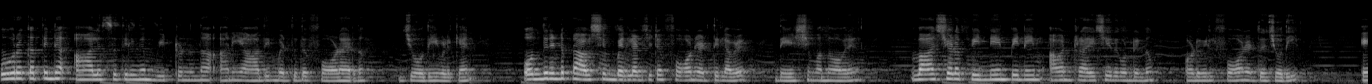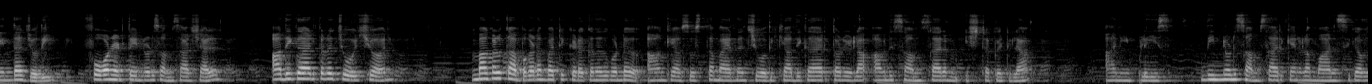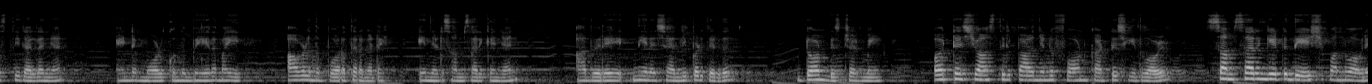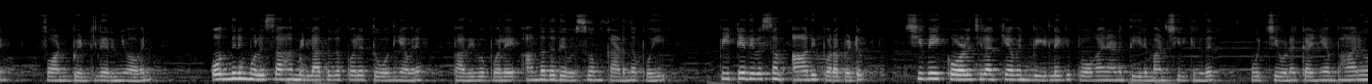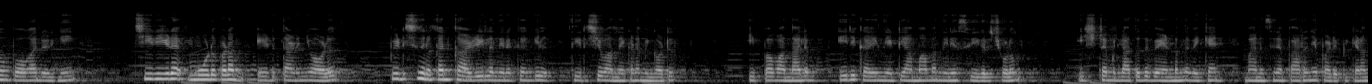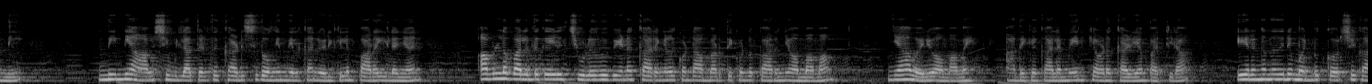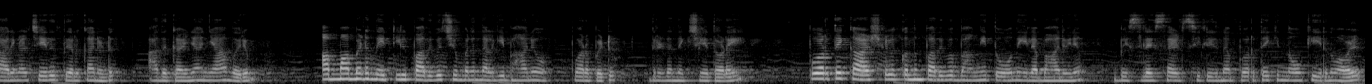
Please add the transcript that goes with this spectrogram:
ഉറക്കത്തിന്റെ ആലസ്യത്തിൽ നിന്നും വിട്ടുണർന്ന അനി ആദ്യം എടുത്തത് ഫോണായിരുന്നു ജ്യോതിയെ വിളിക്കാൻ. ഒന്ന് രണ്ട് പ്രാവശ്യം ബെല്ലടിച്ചിട്ട് ഫോൺ എടുത്തില്ല അവൾ. ദേഷ്യം വന്നു അവന്. വാശിയോടെ പിന്നെയും പിന്നെയും അവൻ ട്രൈ ചെയ്തുകൊണ്ടിരുന്നു. ഒടുവിൽ ഫോൺ എടുത്ത് ജ്യോതി. എന്താ ജ്യോതി? ഫോൺ എടുത്ത് എന്നോട് സംസാരിച്ചാൽ? അധികാരത്തോടെ ചോദിച്ചു അവൻ. മകൾക്ക് അപകടം പറ്റി കിടക്കുന്നത് കൊണ്ട് ആകെ അസ്വസ്ഥമായിരുന്ന ജ്യോതിക്ക് അധികാരത്തോടെയുള്ള അവന്റെ സംസാരം ഇഷ്ടപ്പെട്ടില്ല. അനി പ്ലീസ് നിന്നോട് സംസാരിക്കാനുള്ള മാനസികാവസ്ഥയിലല്ല ഞാൻ. എന്റെ മോൾക്കൊന്ന് ഭേദമായി അവളൊന്ന് പുറത്തിറങ്ങട്ടെ എന്നിട്ട് സംസാരിക്കാൻ ഞാൻ. അതുവരെ നീ എന്നെ ശല്യപ്പെടുത്തരുത്. ഡോണ്ട് ഡിസ്റ്റർബ് മീ ഒറ്റ ശ്വാസത്തിൽ പറഞ്ഞുകൊണ്ട് ഫോൺ കട്ട് ചെയ്തു അവൾ. സംസാരം കേട്ട് ദേഷ്യം വന്നു അവന്. ഫോൺ ബെഡിലെറിഞ്ഞു അവൻ. ഒന്നിനും ഉത്സാഹമില്ലാത്തതുപോലെ തോന്നി അവന്. പതിവ് പോലെ അന്നത്തെ ദിവസവും കടന്നുപോയി. പിറ്റേ ദിവസം ആദ്യ പുറപ്പെട്ടു. ശിവയെ കോളേജിലാക്കി അവൻ വീട്ടിലേക്ക് പോകാനാണ് തീരുമാനിച്ചിരിക്കുന്നത്. ഉച്ചയൂണ് കഴിഞ്ഞ് ഭാനുവും പോകാനൊരുങ്ങി. ചിരിയുടെ മൂടുപടം എടുത്തണിഞ്ഞു അവൾ. പിടിച്ചു നിൽക്കാൻ കഴിയില്ല നിനക്കെങ്കിൽ തിരിച്ചു വന്നേക്കണം ഇങ്ങോട്ട്. ഇപ്പോൾ വന്നാലും ഇരു കൈ നീട്ടി അമ്മാമ്മ നിന്നെ സ്വീകരിച്ചോളും. ഇഷ്ടമില്ലാത്തത് വേണ്ടെന്ന് വെക്കാൻ മനസ്സിനെ പറഞ്ഞു പഠിപ്പിക്കണം നീ. നിന്നെ ആവശ്യമില്ലാത്തടത്ത് കടിച്ചു തോങ്ങി നിൽക്കാൻ ഒരിക്കലും പറയില്ല ഞാൻ. അവളുടെ വലത് കൈയിൽ ചുളിവ് വീണ കരങ്ങൾ കൊണ്ട് അമർത്തിക്കൊണ്ട് പറഞ്ഞു അമ്മാമ ഞാൻ വരും അമ്മാമേ. അധിക കാലം എനിക്ക് അവിടെ കഴിയാൻ പറ്റില്ല. ഇറങ്ങുന്നതിന് മുൻപ് കുറച്ച് കാര്യങ്ങൾ ചെയ്ത് തീർക്കാനുണ്ട്. അത് കഴിഞ്ഞാൽ ഞാൻ വരും. അമ്മാമ്മയുടെ നെറ്റിയിൽ പതിവ് ചുംബനം നൽകി ഭാനു പുറപ്പെട്ടു. ദൃഢനിശ്ചയത്തോടെ. പുറത്തെ കാഴ്ചകൾക്കൊന്നും പതിവ് ഭംഗി തോന്നിയില്ല ഭാനുവിന്. ബസ്സിലെ സൈഡ് സീറ്റിലിരുന്ന് പുറത്തേക്ക് നോക്കിയിരുന്നു അവൾ.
